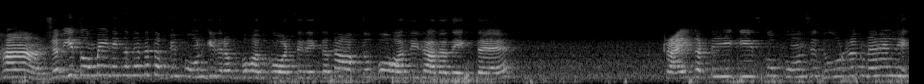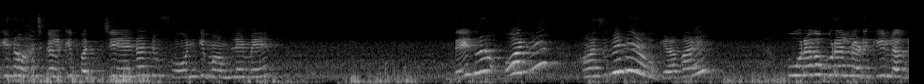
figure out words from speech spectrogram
हाँ जब ये दो महीने का था ना, तब भी फ़ोन की तरफ़ बहुत गौर से देखता था, अब तो बहुत ही ज़्यादा देखता है। ट्राई करते हैं कि इसको फ़ोन से दूर रखना है, लेकिन आजकल के बच्चे हैं ना, जो फ़ोन के मामले में, देख रहा और हंस भी नहीं हो गया भाई। पूरा का पूरा लड़की लग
